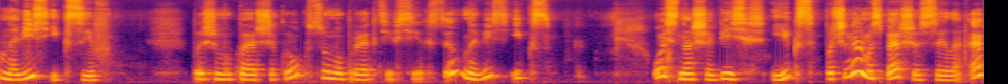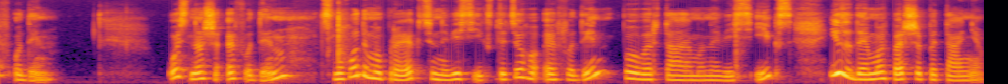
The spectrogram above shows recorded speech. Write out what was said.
на вісь іксів. Пишемо перший крок суму проєктів всіх сил на вісь х. Ось наша вісь х. Починаємо з першої сили F1. Ось наша F1. Знаходимо проєкцію на вісь х. Для цього F1 повертаємо на вісь х і задаємо перше питання.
